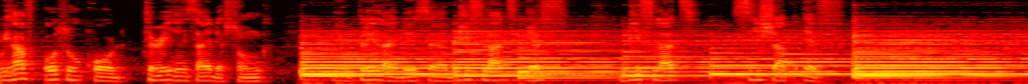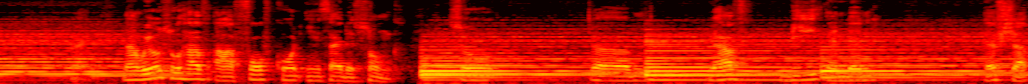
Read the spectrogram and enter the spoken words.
we have also chord three inside the song. You play like this: uh, B flat, F, B flat, C sharp, F. Right. Now we also have our fourth chord inside the song. So um, we have B and then F sharp,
